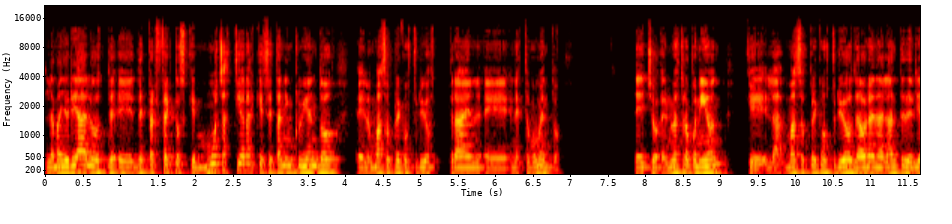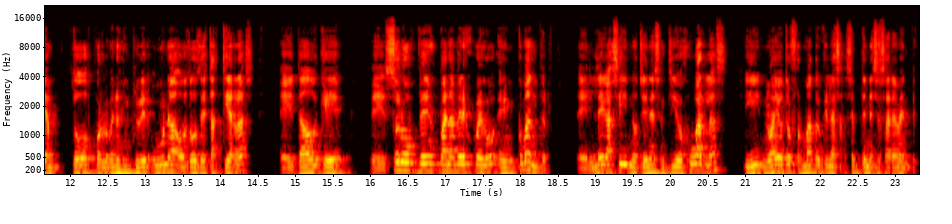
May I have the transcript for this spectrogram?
la mayoría de los eh, desperfectos que muchas tierras que se están incluyendo en los mazos preconstruidos traen eh, en este momento. De hecho, en nuestra opinión, que los mazos preconstruidos de ahora en adelante deberían todos por lo menos incluir una o dos de estas tierras, eh, dado que solo van a ver juego en Commander. En Legacy no tiene sentido jugarlas y no hay otro formato que las acepte necesariamente.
